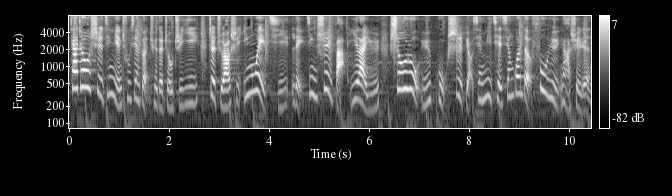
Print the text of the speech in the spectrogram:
加州是今年出现短缺的州之一，这主要是因为其累进税法依赖于收入与股市表现密切相关的富裕纳税人。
